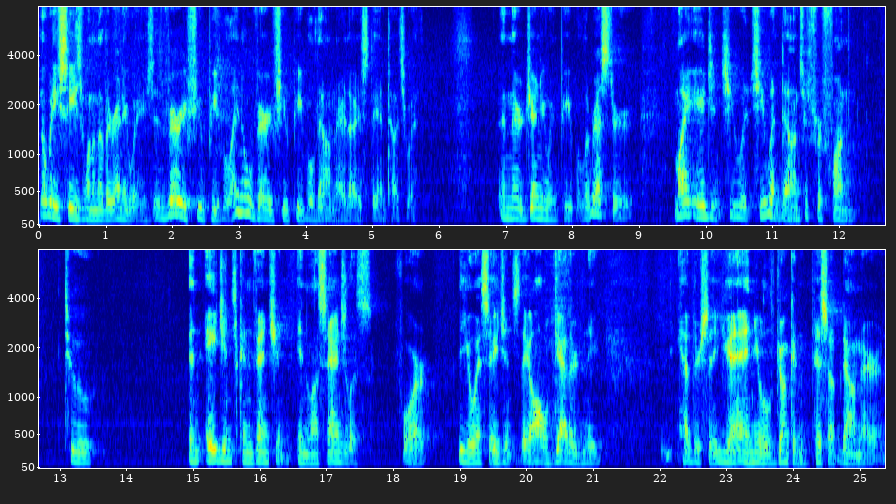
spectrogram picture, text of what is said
nobody sees one another anyways. There's very few people. I know very few people down there that I stay in touch with. And they're genuine people. The rest are, my agent, she, would, she went down just for fun to an agents convention in Los Angeles for the U.S. agents. They all gathered and they have their annual drunken piss up down there. And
